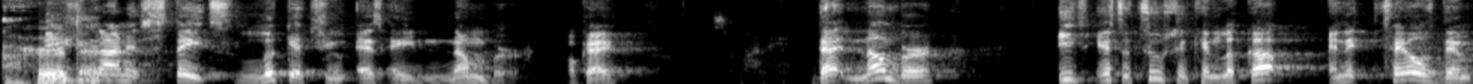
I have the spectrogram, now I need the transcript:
I heard These United States look at you as a number, okay? That number, each institution can look up and it tells them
